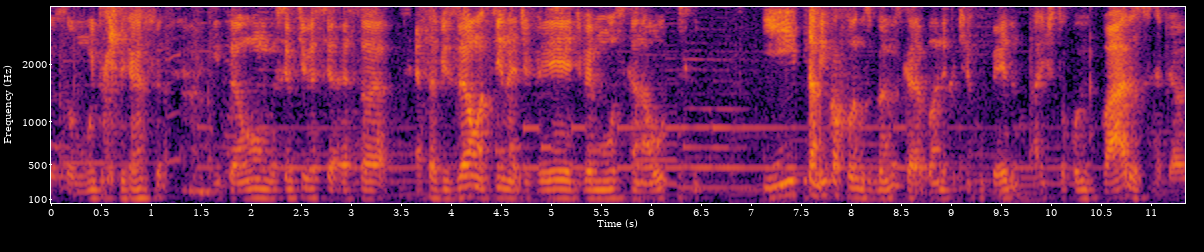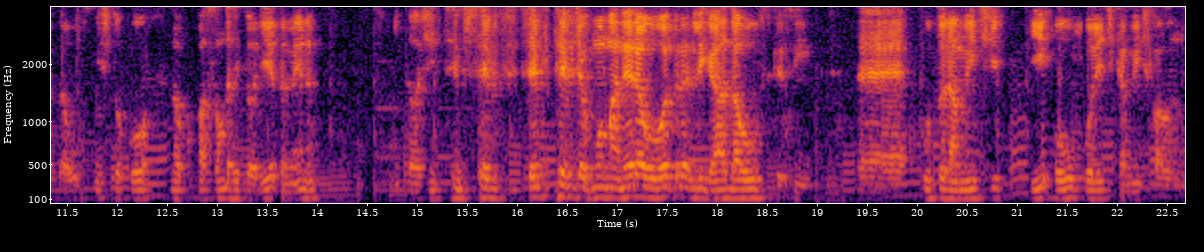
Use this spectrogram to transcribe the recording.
eu sou muito criança, então eu sempre tive essa, essa essa visão assim, né, de ver de ver música na UFSC. E também com a Flamos Bangos, que era a banda que eu tinha com o Pedro, a gente tocou em vários happy da UFSC, a gente tocou na ocupação da reitoria também, né? Então a gente sempre, sempre, sempre teve de alguma maneira ou outra ligado à UFSC, assim, é, culturalmente e ou politicamente falando.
